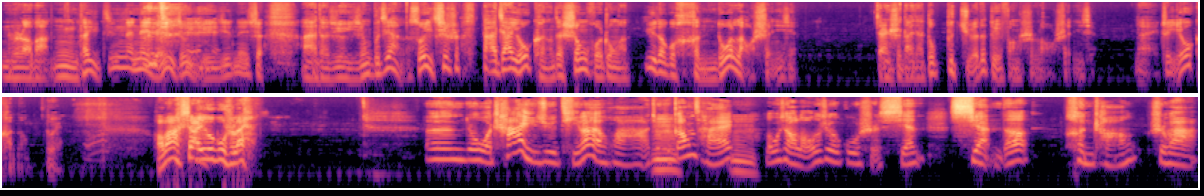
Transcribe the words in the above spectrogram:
你知道吧？嗯，他已经那那人已经已经 那是，哎，他就已经不见了。所以其实大家有可能在生活中啊遇到过很多老神仙，但是大家都不觉得对方是老神仙，哎，这也有可能。对，好吧，下一个故事来。嗯，就我插一句题外话啊，就是刚才楼小楼的这个故事显显得很长，是吧？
